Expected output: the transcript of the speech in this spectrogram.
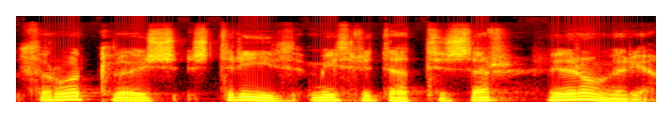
þrótlaus stríð Mithridatissar við Rómverja.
